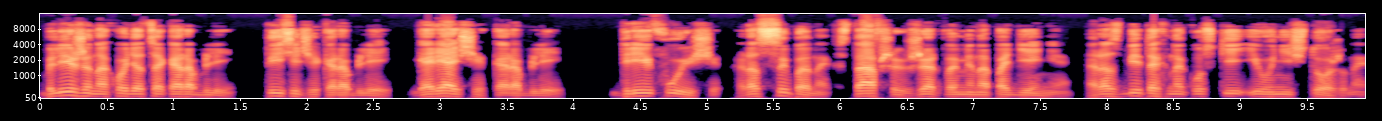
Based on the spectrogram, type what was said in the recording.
Ближе находятся корабли, тысячи кораблей, горящих кораблей, дрейфующих, рассыпанных, ставших жертвами нападения, разбитых на куски и уничтоженных.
